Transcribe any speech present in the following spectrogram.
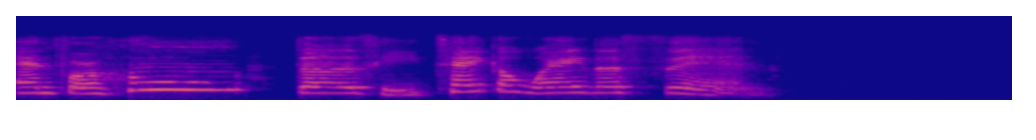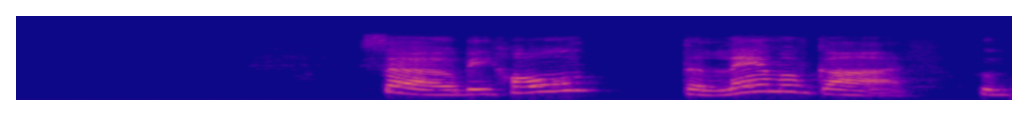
And for whom does he take away the sin? So, behold the Lamb of God who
